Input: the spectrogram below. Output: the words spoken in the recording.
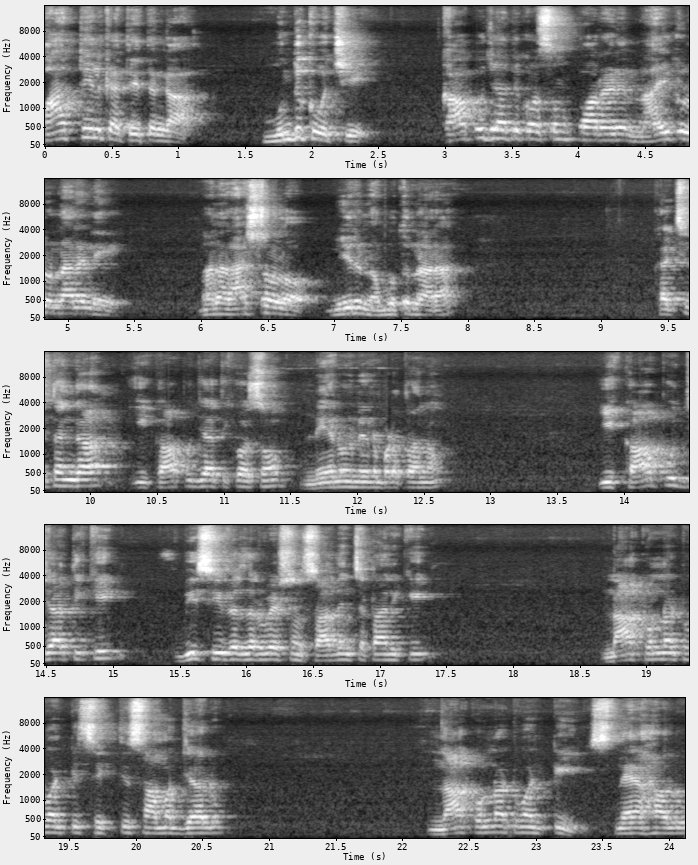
పార్టీలకు అతీతంగా ముందుకు వచ్చి కాపు జాతి కోసం పోరాడే నాయకులు ఉన్నారని మన రాష్ట్రంలో మీరు నమ్ముతున్నారా? ఖచ్చితంగా ఈ కాపు జాతి కోసం నేను నిలబడతాను. ఈ కాపు జాతికి బీసీ రిజర్వేషన్ సాధించటానికి నాకున్నటువంటి శక్తి సామర్థ్యాలు నాకున్నటువంటి స్నేహాలు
